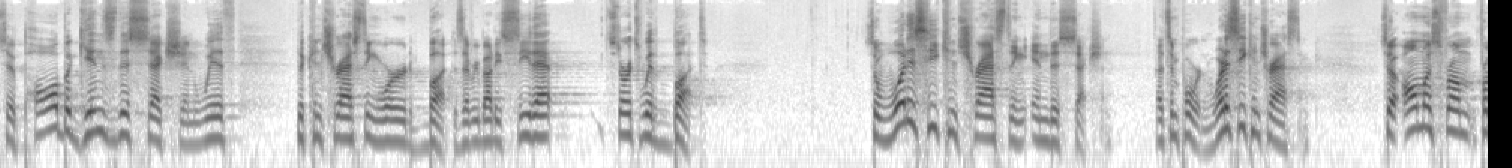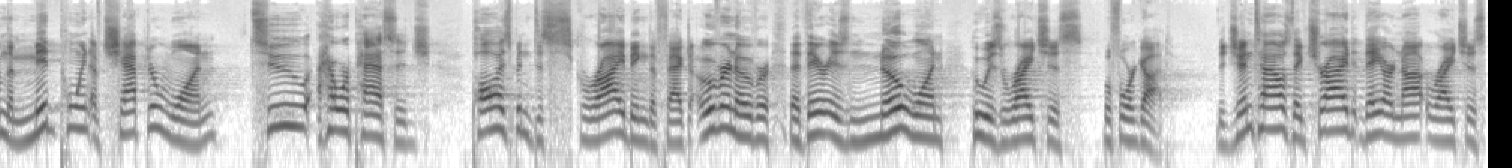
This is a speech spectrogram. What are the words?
So, Paul begins this section with the contrasting word but. Does everybody see that? It starts with but. So, what is he contrasting in this section? That's important. What is he contrasting? So, almost from, from the midpoint of chapter 1 to our passage, Paul has been describing the fact over and over that there is no one who is righteous before God. The Gentiles, they've tried, they are not righteous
